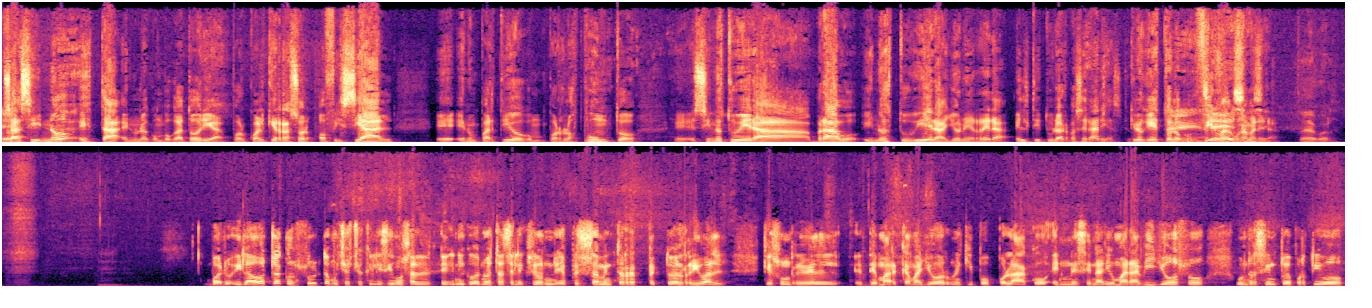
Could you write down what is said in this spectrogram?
O sea, si no está en una convocatoria por cualquier razón oficial, eh, en un partido con- por los puntos, eh, si no estuviera Bravo y no estuviera John Herrera, el titular va a ser Arias. Creo que esto lo confirma de alguna manera. Estoy de acuerdo. Bueno, y la otra consulta, muchachos, que le hicimos al técnico de nuestra selección es precisamente respecto del rival, que es un rival eh, de marca mayor, un equipo polaco, en un escenario maravilloso, un recinto deportivo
